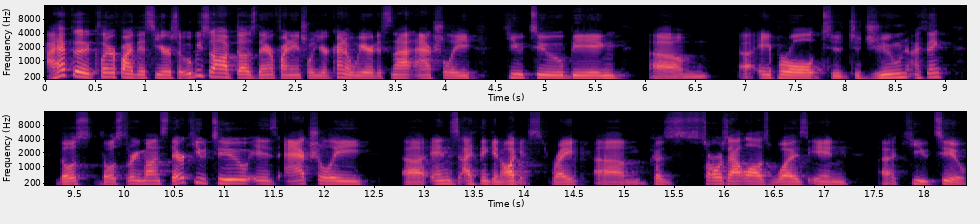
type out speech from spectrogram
I have to clarify this here. So Ubisoft does their financial year kind of weird. It's not actually Q2 being um, uh, April to, to June, I think. Those those three months. Their Q2 is actually uh, ends, I think, in August, right? Because um, Star Wars Outlaws was in uh, Q2.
